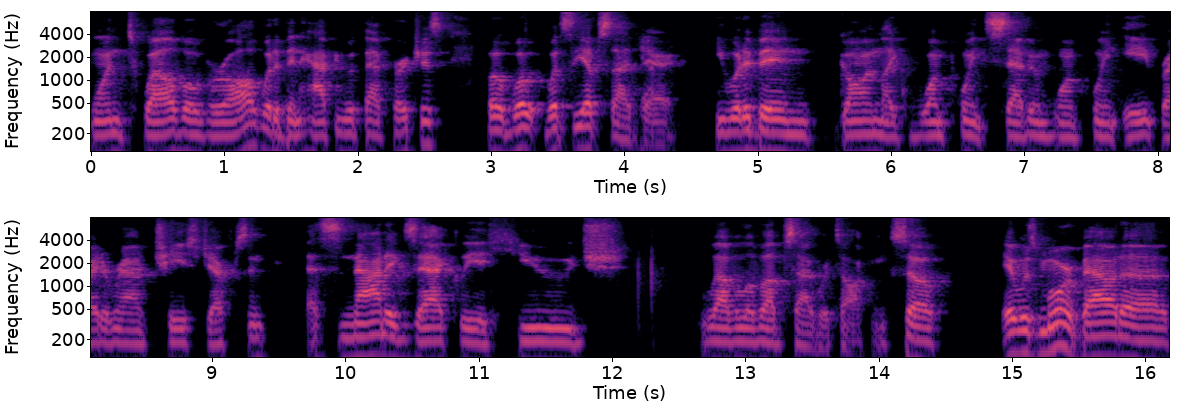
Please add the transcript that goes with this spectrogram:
112 overall would have been happy with that purchase. But what, what's the upside yeah. there? He would have been going like 1.7, 1.8, right around Chase Jefferson. That's not exactly a huge level of upside we're talking. So it was more about uh,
